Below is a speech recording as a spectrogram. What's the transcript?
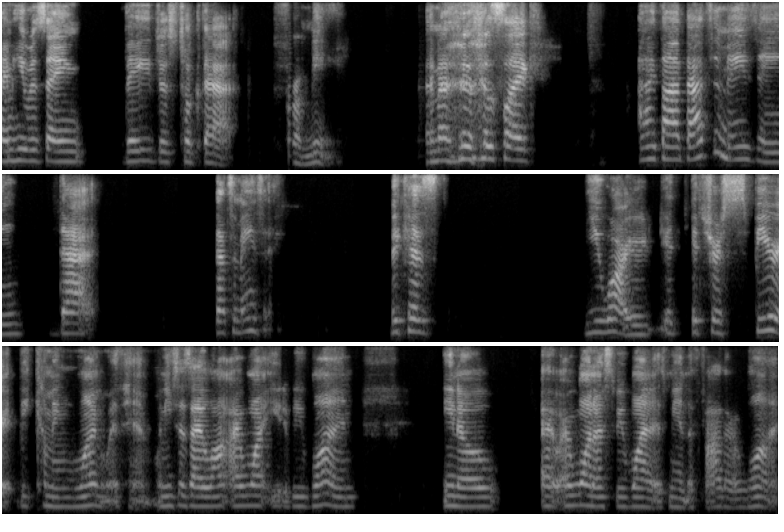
And he was saying they just took that from me. And I was just like, I thought that's amazing that that's amazing because you are it, it's your spirit becoming one with him when he says i want i want you to be one you know I, I want us to be one as me and the father are one.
